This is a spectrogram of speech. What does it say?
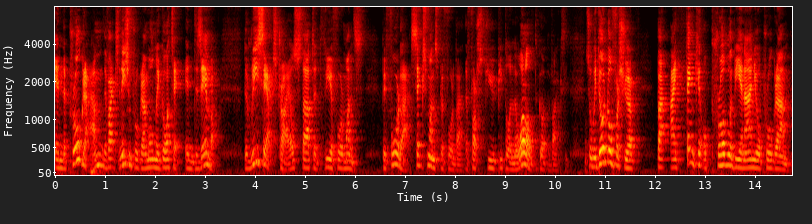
in the program, the vaccination program, only got it in December. The research trials started three or four months before that, six months before that. The first few people in the world got the vaccine. So we don't know for sure, but I think it will probably be an annual program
